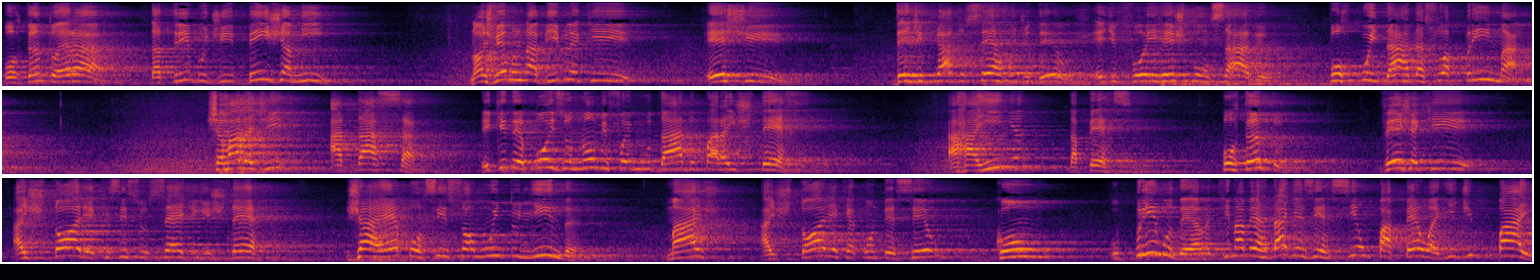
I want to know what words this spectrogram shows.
portanto, era da tribo de Benjamim. Nós vemos na Bíblia que este dedicado servo de Deus, ele foi responsável por cuidar da sua prima, chamada de Adassa, e que depois o nome foi mudado para Esther, a rainha da Pérsia. Portanto, Veja que a história que se sucede em Esther já é por si só muito linda, mas a história que aconteceu com o primo dela, que na verdade exercia um papel ali de pai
